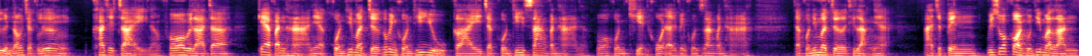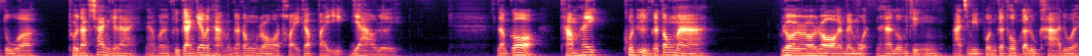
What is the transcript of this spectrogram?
อื่นนอกจากเรื่องค่าใช้จ่ายนะเพราะว่าเวลาจะ แก้ปัญหาเนี่ยคนที่มาเจอก็เป็นคนที่อยู่ไกลจากคนที่สร้างปัญหานะเพราะว่าคนเขียนโค้ดอาจจะเป็นคนสร้างปัญหา แต่คนที่มาเจอทีหลังเนี่ยอาจจะเป็นวิศวกรคนที่มารันตัว production ก็ได้นะเพราะนั้นคือการแก้ปัญหามันก็ต้องรอถอยกลับไปอีกยาวเลย แล้วก็ทำให้คนอื่นก็ต้องมารอรอรอกันไปหมดนะฮะรวมถึงอาจจะมีผลกระทบกับลูกค้าด้วย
